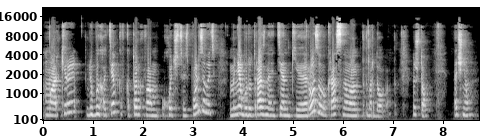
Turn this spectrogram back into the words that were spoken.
маркеры любых оттенков, которых вам хочется использовать. У меня будут разные оттенки розового, красного, бордового. Ну что, начнем.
